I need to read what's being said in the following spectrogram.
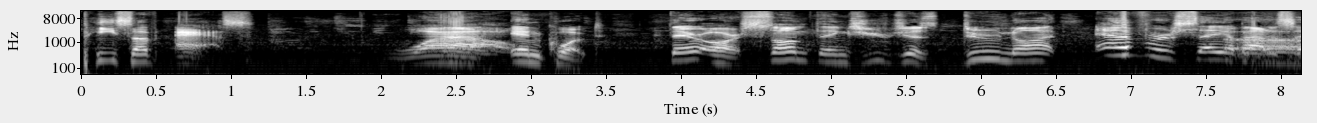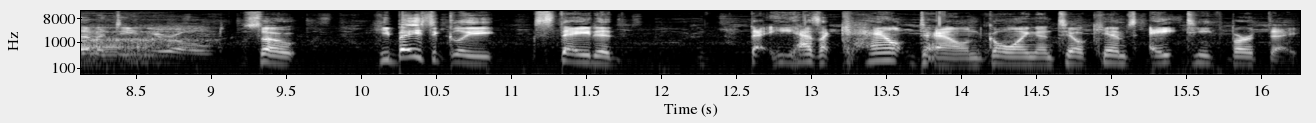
piece of ass, Wow. end quote. there are some things you just do not ever say about Uh. a 17 year old. So he basically stated that he has a countdown going until Kim's 18th birthday.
